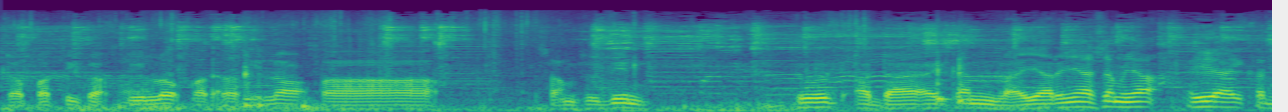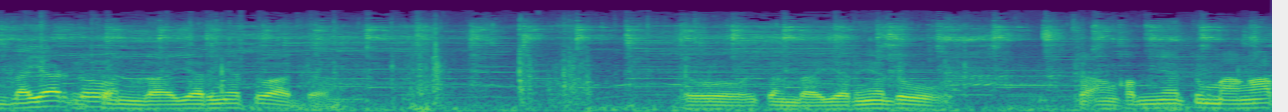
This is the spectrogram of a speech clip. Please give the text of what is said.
dapat 3 kilo kata kilo. Pak Samsudin. Itu ada ikan layarnya Sam ya. iya ikan layar tuh. Ikan layarnya tuh ada. Tuh ikan layarnya tuh cangkemnya tuh mangap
